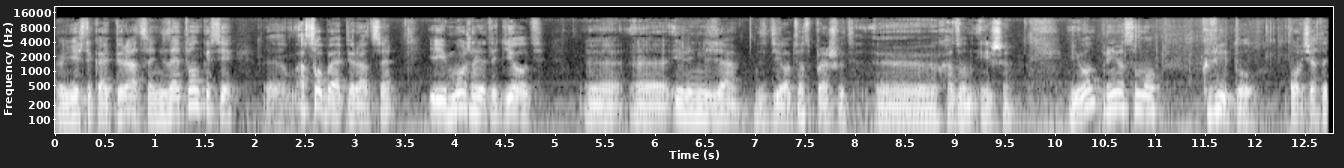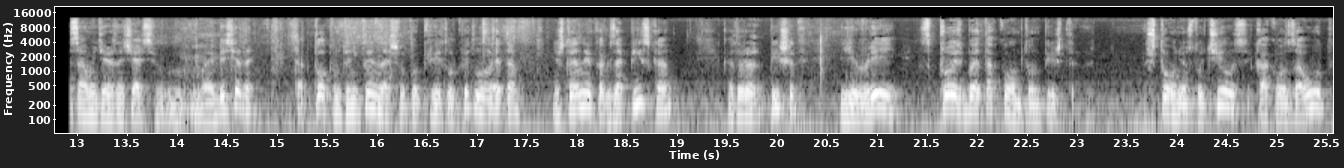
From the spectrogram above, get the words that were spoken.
есть такая операция, не знаю тонкости, э, особая операция, и можно ли это делать э, э, или нельзя сделать, он спрашивает э, Хазон Иша. И он принес ему квитл. О, сейчас самая интересная часть моей беседы. Так, толком-то никто не знает, что такое квитл. Квитл – это не что иное, как записка, которую пишет еврей с просьбой о таком-то. Он пишет, что у него случилось, как его зовут,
